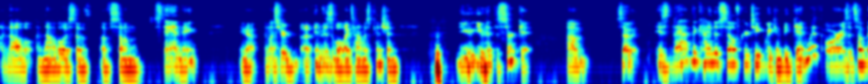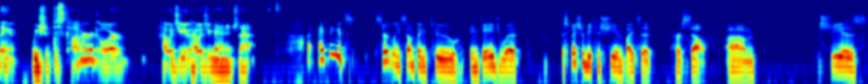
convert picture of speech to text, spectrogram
a, novel a novelist of of some standing, you know, unless you're uh, invisible like Thomas Pynchon, you you hit the circuit. Um, so is that the kind of self critique we can begin with, or is it something we should discard, or how would you how would you manage that? I think it's certainly something to engage with, especially because she invites it herself. Um, she is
